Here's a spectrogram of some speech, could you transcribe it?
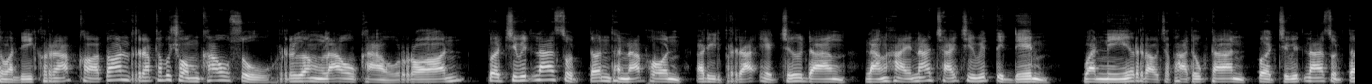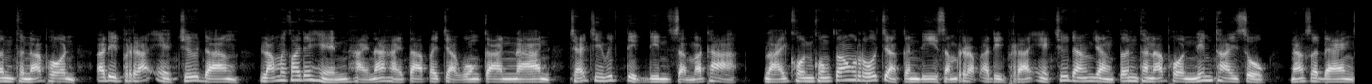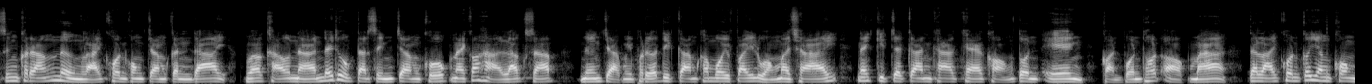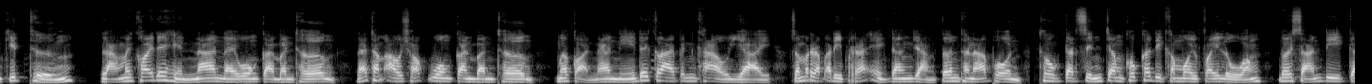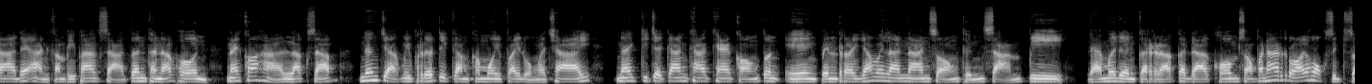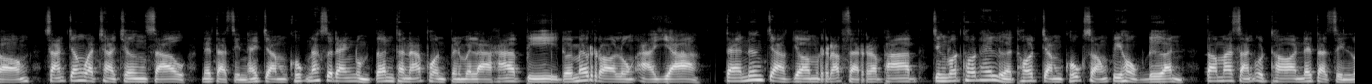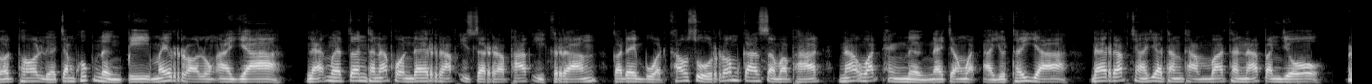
สวัสดีครับ ขอต้อนรับท่านผู้ชมเข้าสู่เรื่องเล่าข่าวร้อน เปิดชีวิตล่าสุดเต้นธนพล อดีตพระเอกชื่อดัง หลังหายหน้าใช้ชีวิตติดดิน วันนี้เราจะพาทุกท่าน เปิดชีวิตล่าสุดเต้นธนพล อดีตพระเอกชื่อดัง หลังไม่ค่อยได้เห็นหายหน้าหายตาไปจากวงการนาน ใช้ชีวิตติดดินสมถะหลายคนคงต้องรู้จักกันดีสำหรับอดีตพระเอกชื่อดังอย่างเต้นธนพลนิ่มไทยสุข นักแสดงซึ่งครั้งหนึ่งหลายคนคงจำกันได้ ว่าเขานั้นได้ถูกตัดสินจำคุกในข้อหารักทรัพย์ เนื่องจากมีพฤติกรรมขโมยไฟหลวงมาใช้ ในกิจการคาแคร์ของตนเอง ก่อนพ้นโทษออกมา แต่หลายคนก็ยังคงคิดถึง หลังไม่ค่อยได้เห็นหน้าในวงการบันเทิง และทำเอาช็อกวงการบันเทิง เมื่อก่อนหน้านี้ได้กลายเป็นข่าวใหญ่สำหรับอดีตพระเอกดังอย่างเติ้ลธนพล ถูกตัดสินจำคุกคดีขโมยไฟหลวง โดยสารดีกาได้อ่านคำพิพากษาเติ้ลธนพล ในข้อหาลักทรัพย์ เนื่องจากมีพฤติกรรมขโมยไฟหลวงมาใช้ ในกิจการคาแคร์ของตนเองเป็นระยะเวลานาน 2-3 ปีและเมื่อเดือนกรกฎาคม 2562 ศาลจังหวัดฉะเชิงเซาได้ตัดสินให้จำคุกนักแสดงหนุ่มเต้นธนพลเป็นเวลา 5 ปี โดยไม่รอลงอาญา แต่เนื่องจากยอมรับสารภาพจึงลดโทษให้เหลือโทษจำคุก 2 ปี 6 เดือน ต่อมาศาลอุทธรณ์ได้ตัดสินลดโทษเหลือจำคุก 1 ปีไม่รอลงอาญา และเมื่อเต้นธนพลได้รับอิสรภาพอีกครั้ง ก็ได้บวชเข้าสู่ร่มการสมพัฒน์ณวัดแห่งหนึ่งในจังหวัดอยุธยา ได้รับฉายาทางธรรมวัฒนปัญโย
